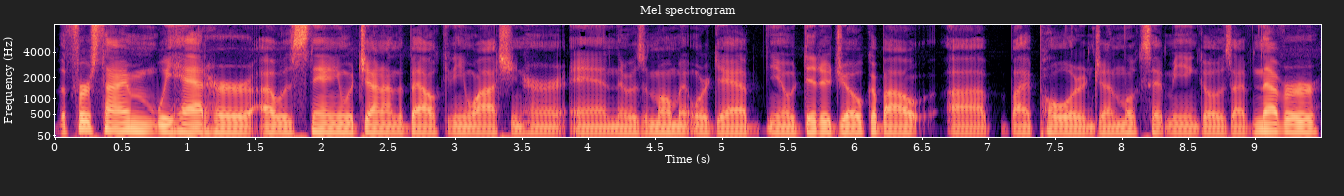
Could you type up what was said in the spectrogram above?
the first time we had her, I was standing with Jen on the balcony watching her, and there was a moment where Gab, you know, did a joke about uh, bipolar, and Jen looks at me and goes, "I've never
